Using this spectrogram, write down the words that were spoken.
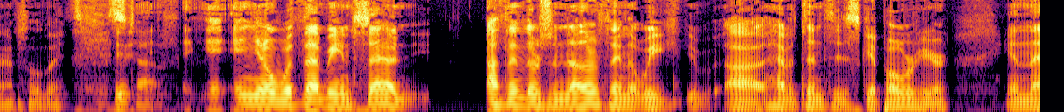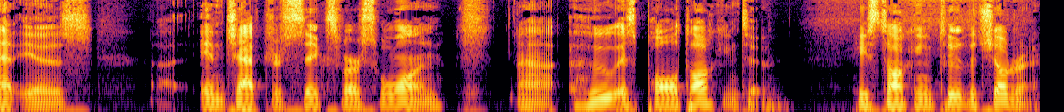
absolutely. it's tough And, and, you know, with that being said, I think there's another thing that we uh, have a tendency to skip over here, and that is uh, in chapter six, verse one. Uh, who is Paul talking to? He's talking to the children,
